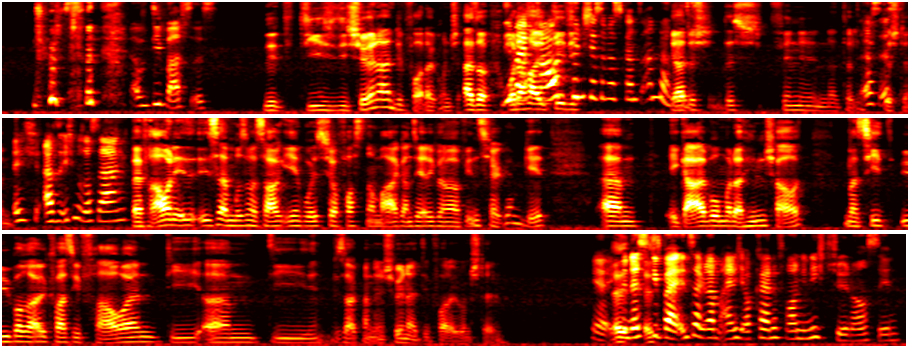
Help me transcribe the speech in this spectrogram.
Auf die was ist. Die, die, die Schönheit im Vordergrund. Also, Die oder bei halt Frauen finde ich das etwas ganz anderes. ja, das, das finde ich natürlich. das Das, ist, stimmt. ich, also ich muss auch sagen, Bei Frauen ist, ist, ja, muss man sagen, irgendwo ist es ja fast normal, ganz ehrlich, wenn man auf Instagram geht. Ähm, egal, wo man da hinschaut, man sieht überall quasi Frauen, die, ähm, die, wie sagt man, den Schönheit im Vordergrund stellen. ja, ich Äh, finde, es es- gibt bei Instagram eigentlich auch keine Frauen, die nicht schön aussehen.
